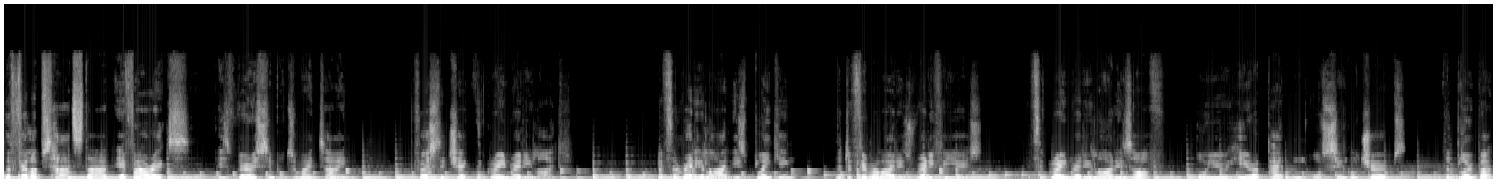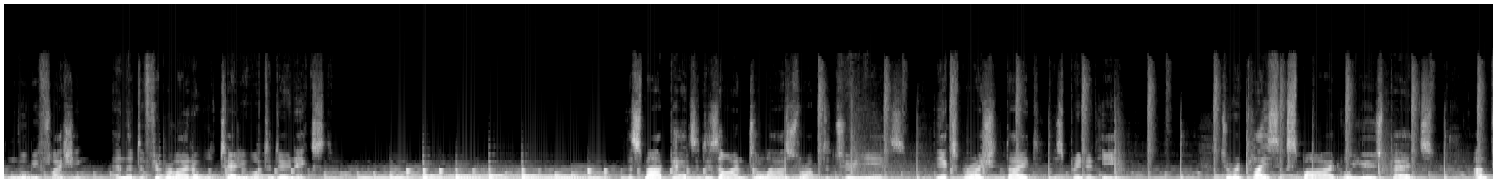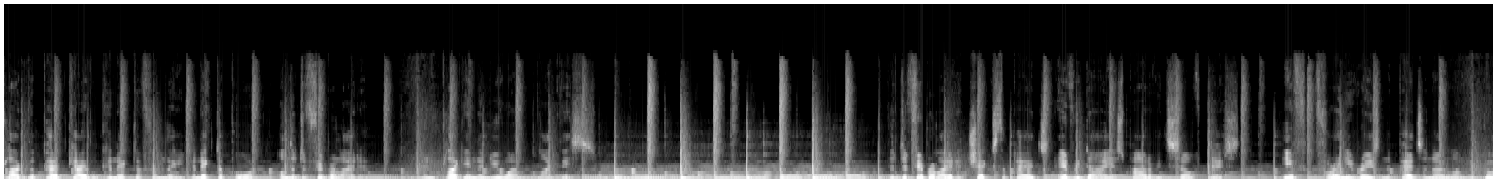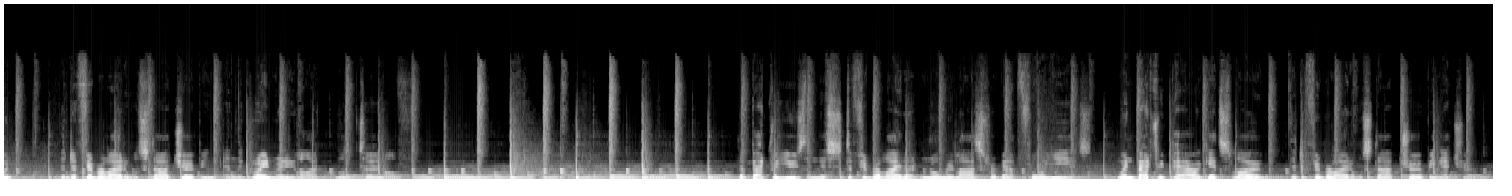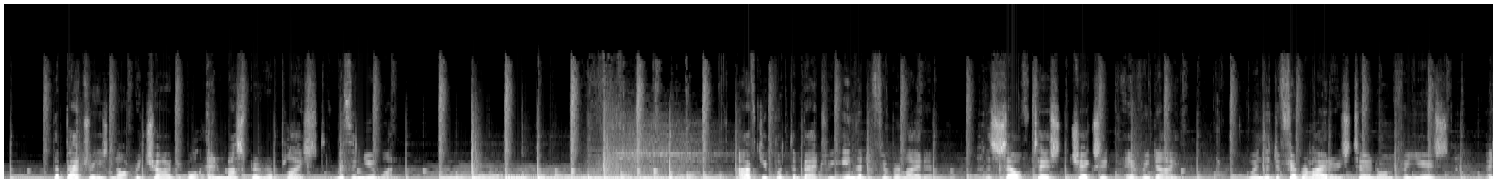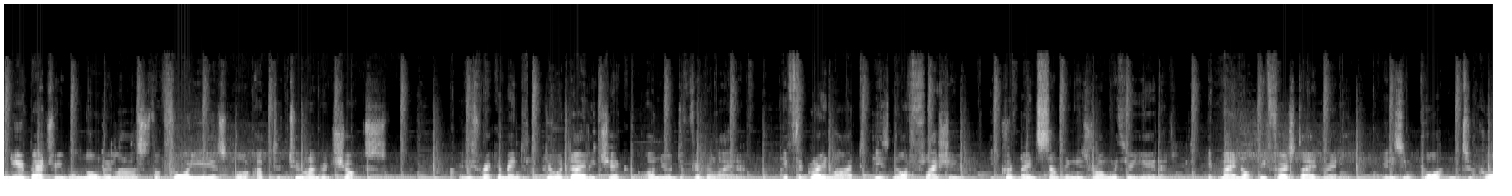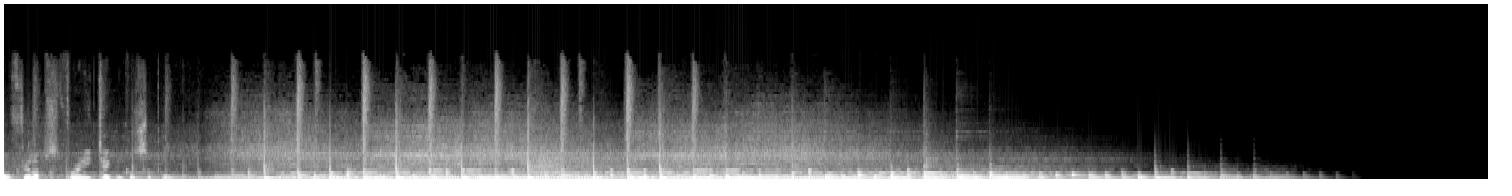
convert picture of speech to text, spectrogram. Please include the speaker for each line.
Speaker 1: The Philips HeartStart FRX is very simple to maintain. Firstly, check the green ready light. If the ready light is blinking, the defibrillator is ready for use. If the green ready light is off, or you hear a pattern or single chirps, the blue button will be flashing and the defibrillator will tell you what to do next. The smart pads are designed to last for up to two years. The expiration date is printed here. To replace expired or used pads, unplug the pad cable connector from the connector port on the defibrillator, then plug in the new one like this. The defibrillator checks the pads every day as part of its self-test. If, for any reason, the pads are no longer good, the defibrillator will start chirping and the green ready light will turn off. The battery used in this defibrillator normally lasts for about four years. When battery power gets low, the defibrillator will start chirping at you. The battery is not rechargeable and must be replaced with a new one. After you put the battery in the defibrillator, the self-test checks it every day. When the defibrillator is turned on for use, a new battery will normally last for 4 years or up to 200 shocks. It is recommended to do a daily check on your defibrillator. If the green light is not flashing, it could mean something is wrong with your unit. It may not be first aid ready. It is important to call Philips for any technical support.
